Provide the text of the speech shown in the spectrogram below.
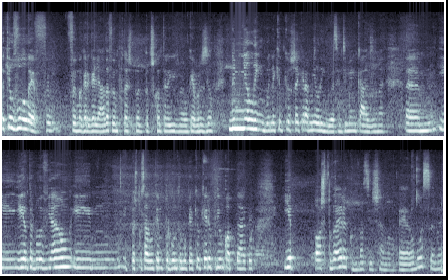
aquele voo leve foi, foi uma gargalhada, foi um pretexto para, para descontrair, não é? um quebra-gelo, na minha língua, naquilo que eu achei que era a minha língua, senti-me em casa, não é? Um, e, e, entro no avião e, e depois, passado um tempo, perguntam-me o que é que eu quero. Eu pedi um copo de água e a hospedeira, como vocês chamam, a aeromoça, né?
